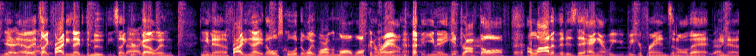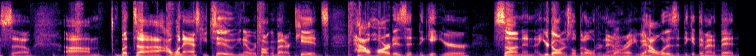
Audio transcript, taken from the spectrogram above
Yeah, you know, no, it's like Friday night at the movies. Like nah, you're going, you, you know, Friday night at the old school at the White Mart on the Mall, walking around. you know, you get dropped off. A lot of it is to hang out with, with your friends and all that. You know, so. Um, but uh, I want to ask you too. You know, we're talking about our kids. How hard is it to get your son and your daughter's a little bit older now, Yeah. right? How old is it to get them out of bed?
